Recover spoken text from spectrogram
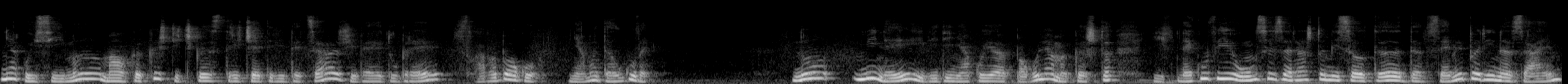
Някой си има малка къщичка с 3-4 деца, живее добре, слава Богу, няма дългове. Но мине и види някоя по-голяма къща и в неговия ум се заражда мисълта да вземе пари на заем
